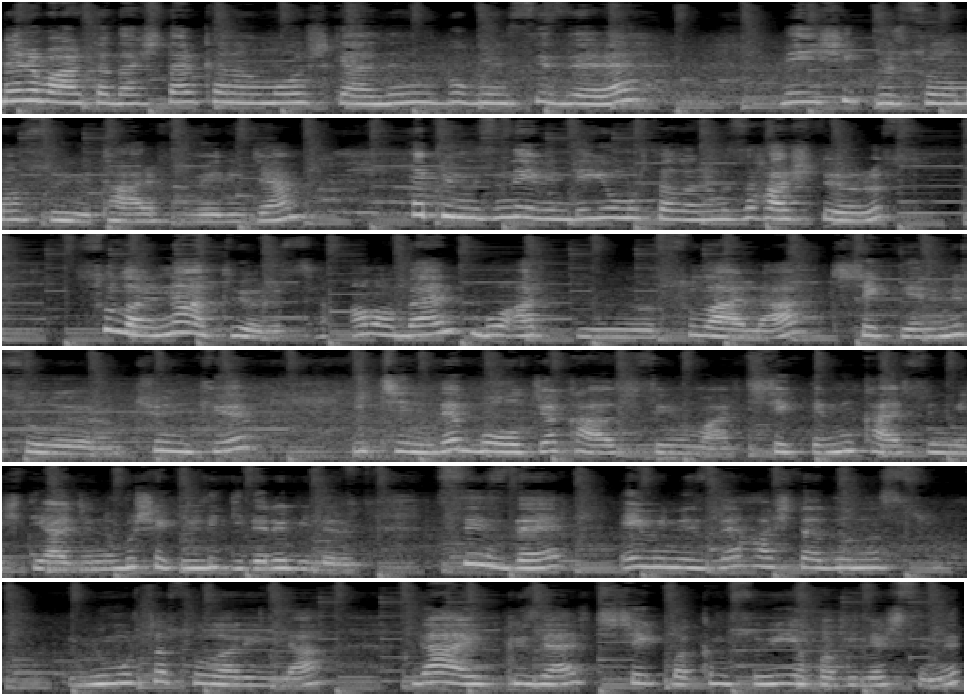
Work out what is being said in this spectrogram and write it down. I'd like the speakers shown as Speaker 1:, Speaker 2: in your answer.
Speaker 1: Merhaba arkadaşlar kanalıma hoş geldiniz. Bugün sizlere değişik bir sulama suyu tarifi vereceğim. Hepimizin evinde yumurtalarımızı haşlıyoruz. Sularını atıyoruz. Ama ben bu at, e, sularla çiçeklerimi suluyorum. Çünkü içinde bolca kalsiyum var. Çiçeklerimin kalsiyum ihtiyacını bu şekilde giderebilirim. Siz de evinizde haşladığınız yumurta sularıyla gayet güzel çiçek bakım suyu yapabilirsiniz.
